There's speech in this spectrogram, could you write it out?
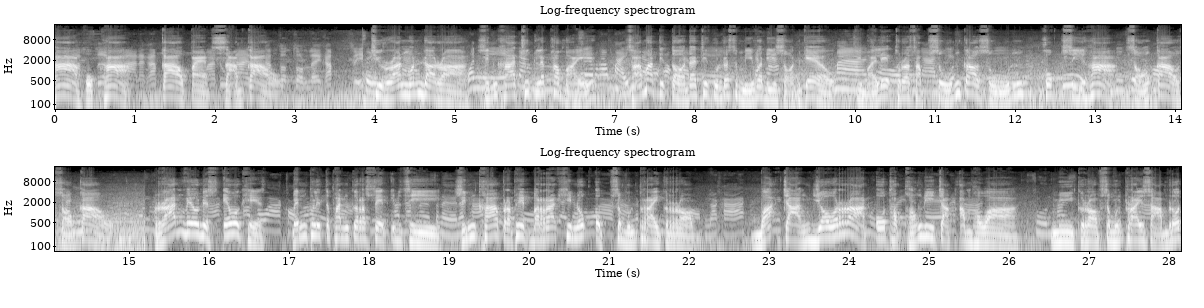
565 9839 ที่ร้านมอนดารา สินค้าชุดและผ้าไหม สามารถติดต่อได้ที่คุณรัศมีวดีสอนแก้ว ที่หมายเลขโทรศัพท์ 090 645 2929 ร้าน Wellness Evercase เเป็นผลิตภัณฑ์เกษตรอินทรีย์ สินค้าประเภทบาระขี้นกอบสมุนไพรกรอบบะจ่างเยาวราชโอท็อปของดีจากอัมพวามีกรอบสมุนไพรสามรส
